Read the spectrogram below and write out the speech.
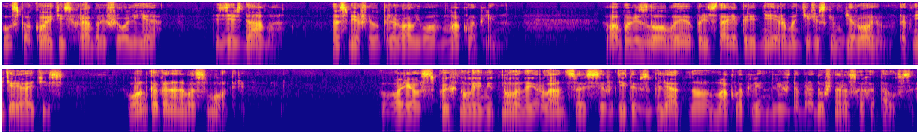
«Успокойтесь, храбрый шевалье. Здесь дама», — насмешливо прервал его Маклаплин. «Вам повезло, вы предстали перед ней романтическим героем, так не теряйтесь». Вон как она на вас смотрит. Варя вспыхнула и метнула на ирландца сердитый взгляд, но Маклафлин лишь добродушно расхохотался.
